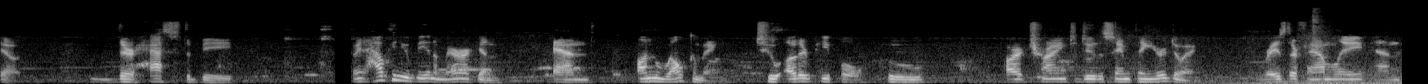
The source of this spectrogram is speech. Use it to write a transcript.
you know, there has to be. I mean, how can you be an American and unwelcoming to other people who are trying to do the same thing you're doing, raise their family and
